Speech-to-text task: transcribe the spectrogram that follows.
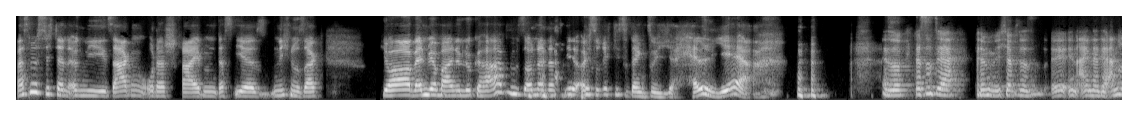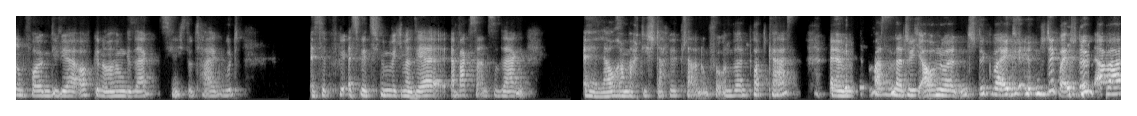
was müsste ich denn irgendwie sagen oder schreiben, dass ihr nicht nur sagt, ja, wenn wir mal eine Lücke haben, sondern dass ihr euch so richtig so denkt, so yeah, hell yeah. Also das ist ja, ähm, ich habe das äh, in einer der anderen Folgen, die wir aufgenommen haben, gesagt, das finde ich total gut. Es, es fühlt sich für mich immer sehr erwachsen an zu sagen, äh, Laura macht die Staffelplanung für unseren Podcast, ähm, was natürlich auch nur ein Stück weit, ein Stück weit stimmt, aber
